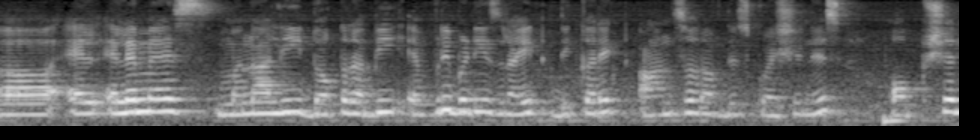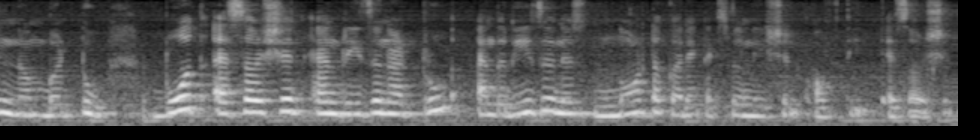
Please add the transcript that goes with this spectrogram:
uh, LMS, Manali, Dr. Abhi, everybody is right. The correct answer of this question is option number 2. Both assertion and reason are true and the reason is not a correct explanation of the assertion.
